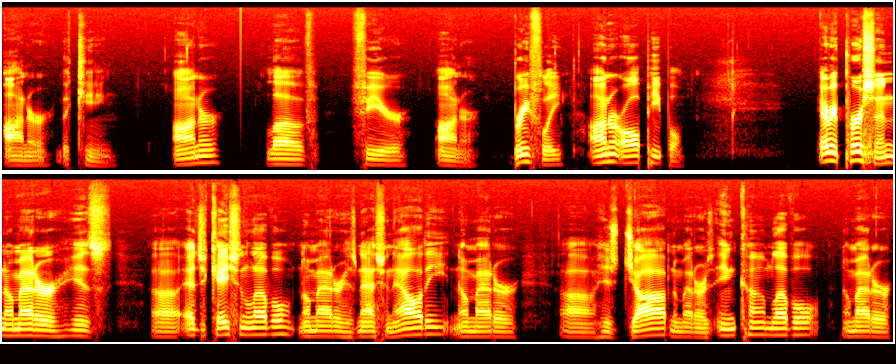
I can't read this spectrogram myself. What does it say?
honor the king. Honor, love, fear, honor. Briefly, honor all people. Every person, no matter his uh, education level, no matter his nationality, no matter uh, his job, no matter his income level, no matter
